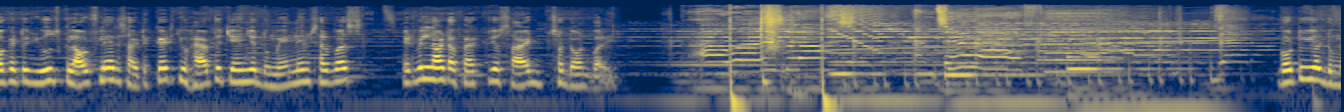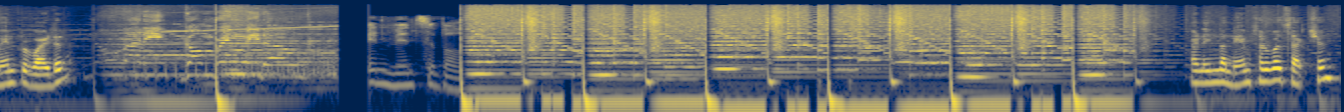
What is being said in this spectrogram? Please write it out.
Okay, to use Cloudflare certificate, you have to change your domain name servers. It will not affect your site, so don't worry. I was lost until I found that Go to your domain provider nobody gonna bring me down. Invincible. and in the name server section,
